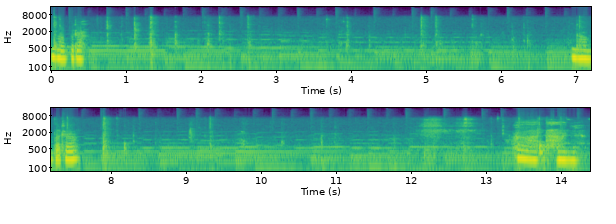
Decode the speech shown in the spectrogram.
Dobra. Dobra. O, panie.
